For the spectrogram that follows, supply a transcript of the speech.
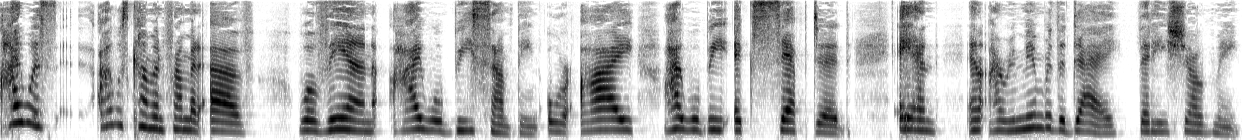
I was I was coming from it of well then I will be something or I I will be accepted and and I remember the day that he showed me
